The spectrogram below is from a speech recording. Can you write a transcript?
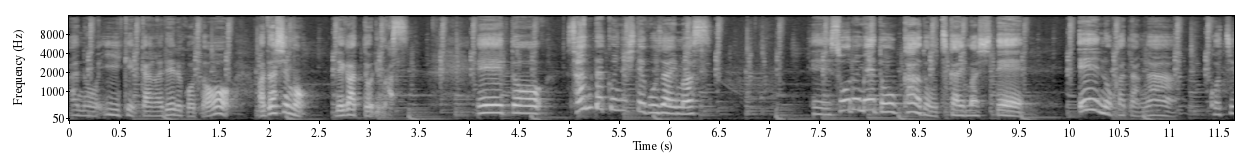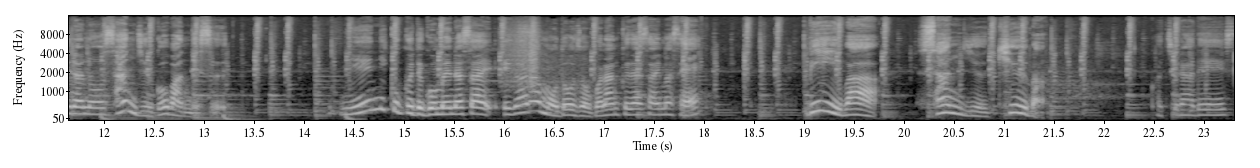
あのいい結果が出ることを私も願っております。えーと、3択にしてございます。えー、ソウルメイトカードを使いまして A の方がこちらの35番です。見えにくくてごめんなさい。絵柄もどうぞご覧くださいませ。B は39番。こちらです。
